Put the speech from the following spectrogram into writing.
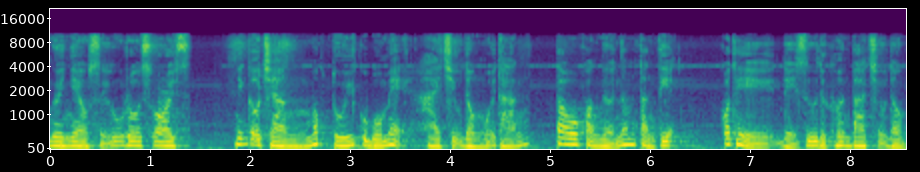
người nghèo sở hữu Rolls Royce những cậu chàng móc túi của bố mẹ 2 triệu đồng mỗi tháng Sau khoảng nửa năm tàn tiện, Có thể để dư được hơn 3 triệu đồng.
